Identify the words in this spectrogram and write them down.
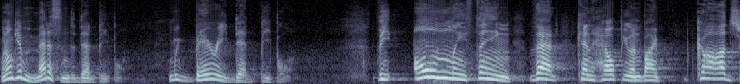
We don't give medicine to dead people. We bury dead people. The only thing that can help you, and by God's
